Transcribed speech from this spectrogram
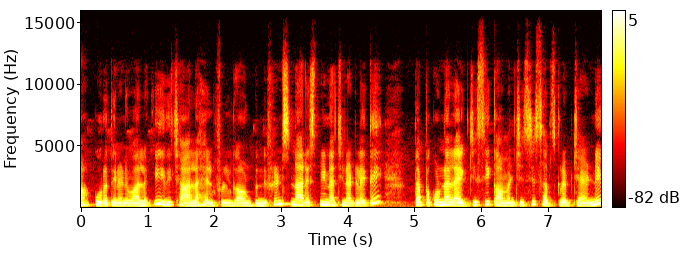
ఆ కూర తినని వాళ్ళకి ఇది చాలా హెల్ప్ఫుల్గా ఉంటుంది ఫ్రెండ్స్. నా రెసిపీ నచ్చినట్లయితే తప్పకుండా లైక్ చేసి కామెంట్ చేసి సబ్స్క్రైబ్ చేయండి.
